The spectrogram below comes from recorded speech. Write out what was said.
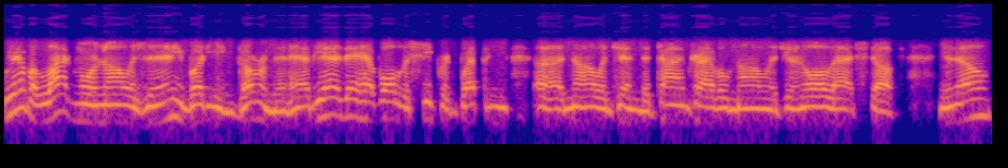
We have a lot more knowledge than anybody in government have. Yeah, they have all the secret weapon uh, knowledge and the time travel knowledge and all that stuff, you know?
